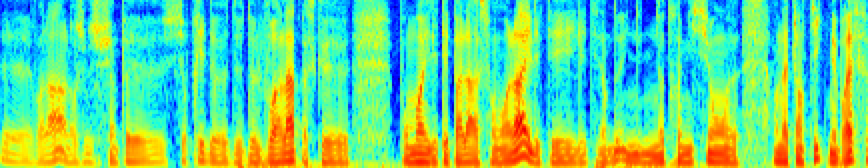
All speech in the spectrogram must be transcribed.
voilà. Alors, je, suis un peu surpris de, de, le voir là parce que pour moi, il n'était pas là à ce moment-là. Il était, il était dans une, autre mission en Atlantique. Mais bref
